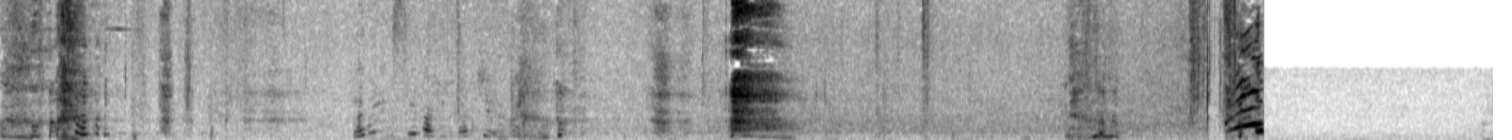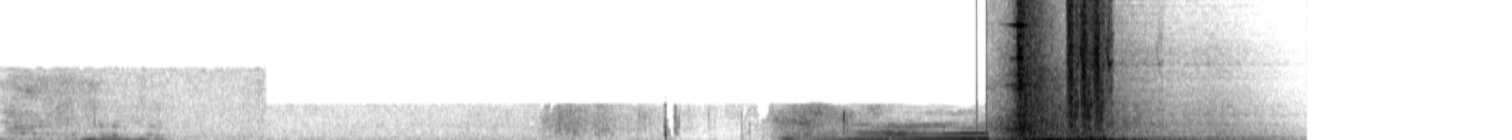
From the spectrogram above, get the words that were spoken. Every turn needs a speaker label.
Speaker 1: Let me see if I can.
